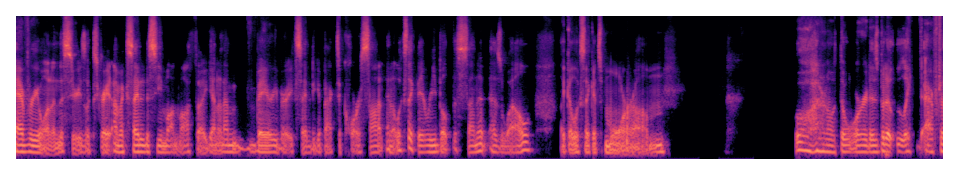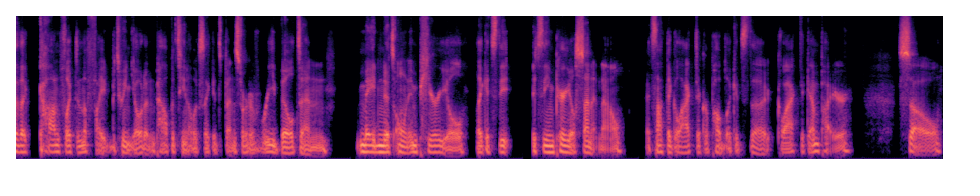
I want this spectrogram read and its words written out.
everyone in this series looks great. I'm excited to see Mon Mothma again, and I'm very, very excited to get back to Coruscant. And it looks like they rebuilt the Senate as well. Like it looks like it's more um oh, I don't know what the word is, but it like after the conflict and the fight between Yoda and Palpatine, it looks like it's been sort of rebuilt and made in its own imperial, like it's the it's the Imperial Senate now. It's not the Galactic Republic, it's the Galactic Empire. So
